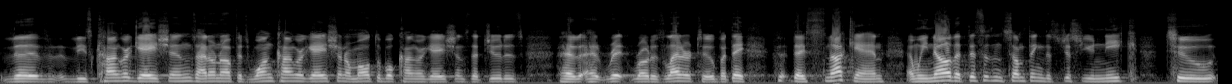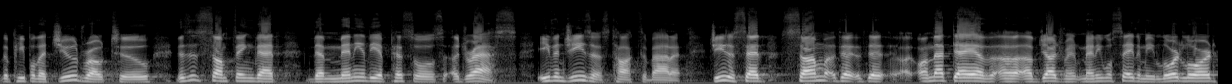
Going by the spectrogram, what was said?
the, these congregations. I don't know if it's one congregation or multiple congregations that Judas had, had writ, wrote his letter to, but they, they snuck in, and we know that this isn't something that's just unique to the people that Jude wrote to. This is something that, that many of the epistles address. Even Jesus talks about it. Jesus said, Some the, the, on that day of, uh, of judgment, many will say to me, Lord, Lord,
